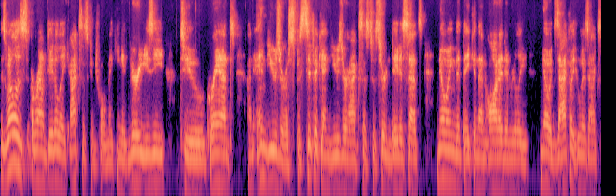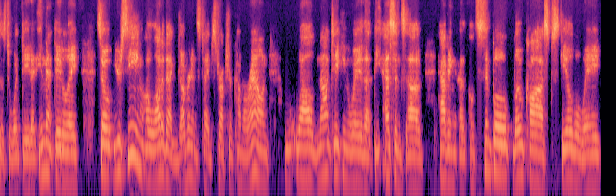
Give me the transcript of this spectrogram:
as well as around data lake access control, making it very easy to grant an end user, a specific end user access to certain data sets, knowing that they can then audit and really know exactly who has access to what data in that data lake. So you're seeing a lot of that governance type structure come around while not taking away the, the essence of having a, a simple, low cost, scalable way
